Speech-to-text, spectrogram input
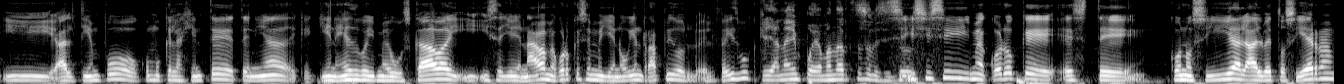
y al tiempo como que la gente tenía que quién es, güey, me buscaba y, se llenaba. Me acuerdo que se me llenó bien rápido el, Facebook. Que ya nadie podía mandarte solicitud. Sí, sí, sí. Me acuerdo que este conocí al, al Beto Sierra.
